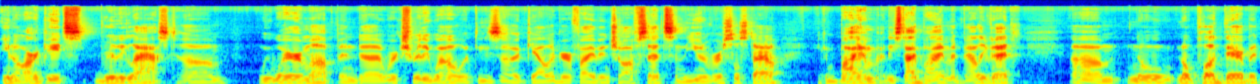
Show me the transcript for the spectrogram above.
you know our gates really last. Um, we wire them up, and uh, works really well with these uh, Gallagher five-inch offsets in the universal style. You can buy them. At least I buy them at Valley Vet. Um, no no plug there, but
